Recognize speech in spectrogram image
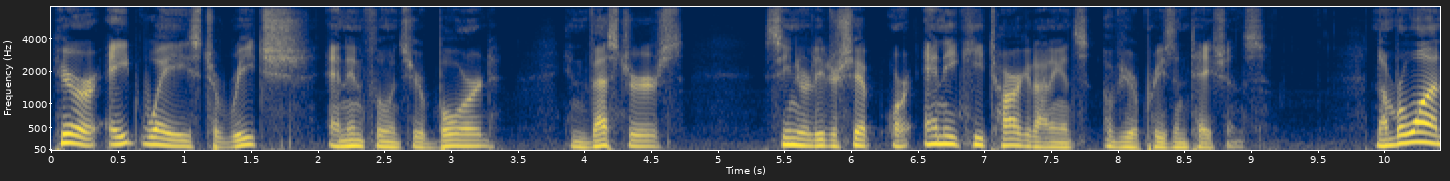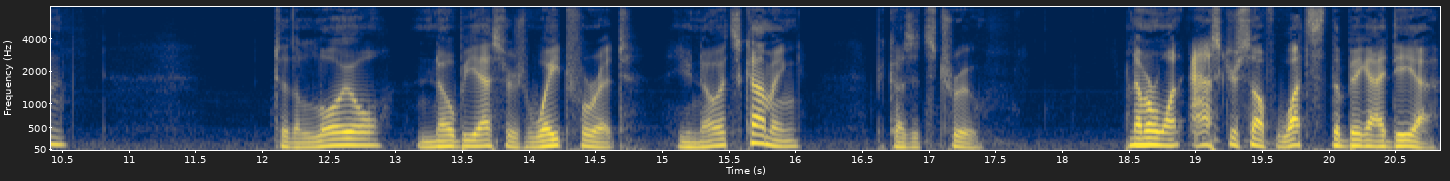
Here are eight ways to reach and influence your board, investors, senior leadership, or any key target audience of your presentations. Number one, to the loyal no BSers, wait for it. You know it's coming because it's true. Number one, ask yourself what's the big idea?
